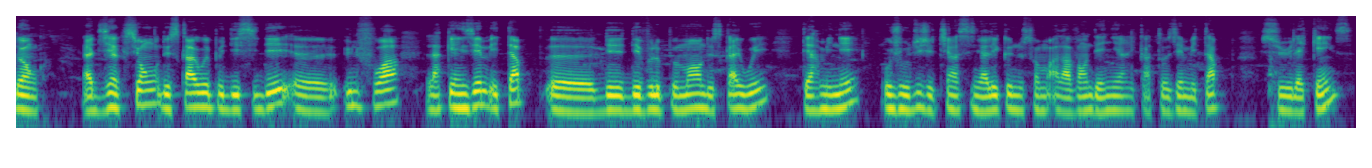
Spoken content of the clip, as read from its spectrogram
Donc, la direction de Skyway peut décider, euh, une fois la 15e étape euh, de développement de Skyway terminée, aujourd'hui, je tiens à signaler que nous sommes à l'avant-dernière et 14e étape sur les 15.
